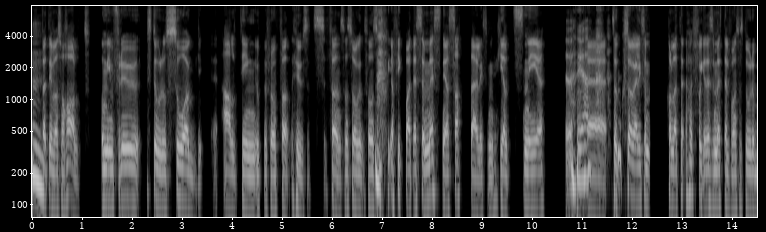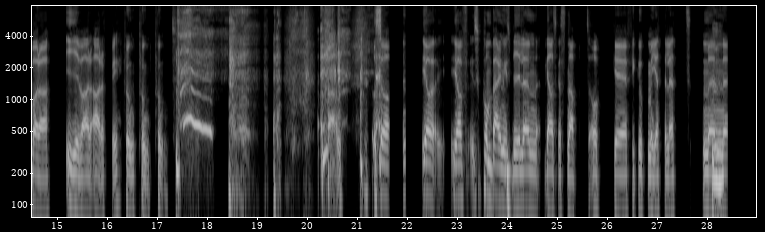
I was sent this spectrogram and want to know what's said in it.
Mm. För att det var så halt. Och min fru stod och såg allting uppifrån husets fönster. Hon Såg, så hon, jag fick bara ett sms när jag satt där liksom helt sned. Ja. Eh, så såg jag liksom, kollat, fick ett sms-telefon så stod det bara Ivar Arpi, punkt, punkt, punkt. Fan. Och så, jag, jag, så kom bärgningsbilen ganska snabbt och eh, fick upp mig jättelätt. Men Mm. eh,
